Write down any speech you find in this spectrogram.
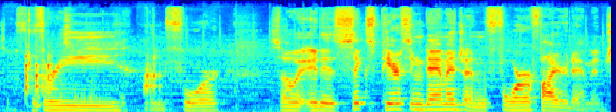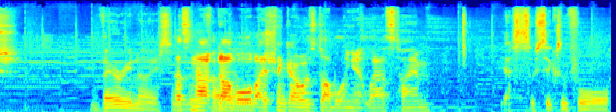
so three and four. So it is six piercing damage and four fire damage. Very nice. That's not doubled. I think I was doubling it last time. Yes, so six and four,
